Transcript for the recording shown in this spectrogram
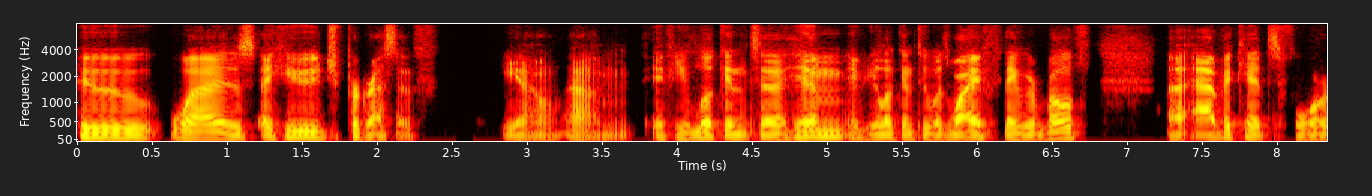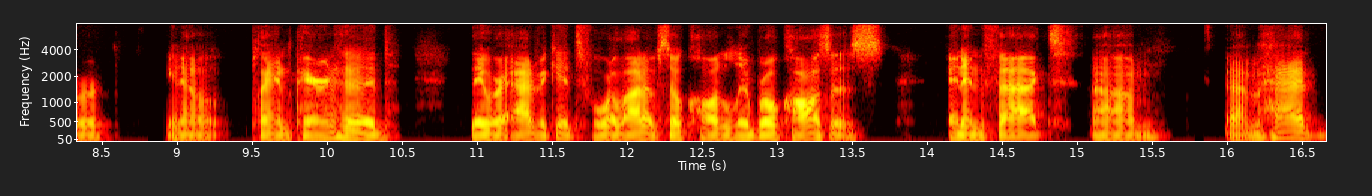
who was a huge progressive. You know, um, if you look into him, if you look into his wife, they were both uh, advocates for, you know, Planned Parenthood. They were advocates for a lot of so-called liberal causes, and in fact, um, um, had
